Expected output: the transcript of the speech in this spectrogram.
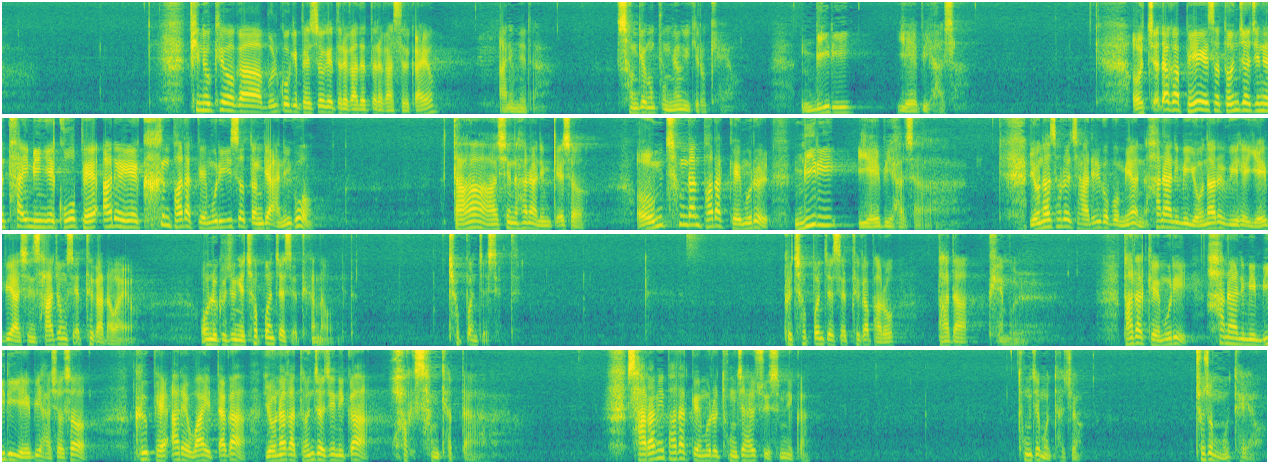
피노키오가 물고기 뱃속에 들어가듯 들어갔을까요? 아닙니다. 성경은 분명히 기록해요. 미리 예비하사. 어쩌다가 배에서 던져지는 타이밍에 그 배 아래에 큰 바닥 괴물이 있었던 게 아니고 다 아신 하나님께서 엄청난 바닥 괴물을 미리 예비하사. 요나서를 잘 읽어보면 하나님이 요나를 위해 예비하신 사종 세트가 나와요. 오늘 그 중에 첫 번째 세트가 나옵니다. 첫 번째 세트. 그 첫 번째 세트가 바로 바다 괴물. 바다 괴물이 하나님이 미리 예비하셔서 그 배 아래 와 있다가 요나가 던져지니까 확 삼켰다. 사람이 바다 괴물을 통제할 수 있습니까? 통제 못하죠. 조정 못해요.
